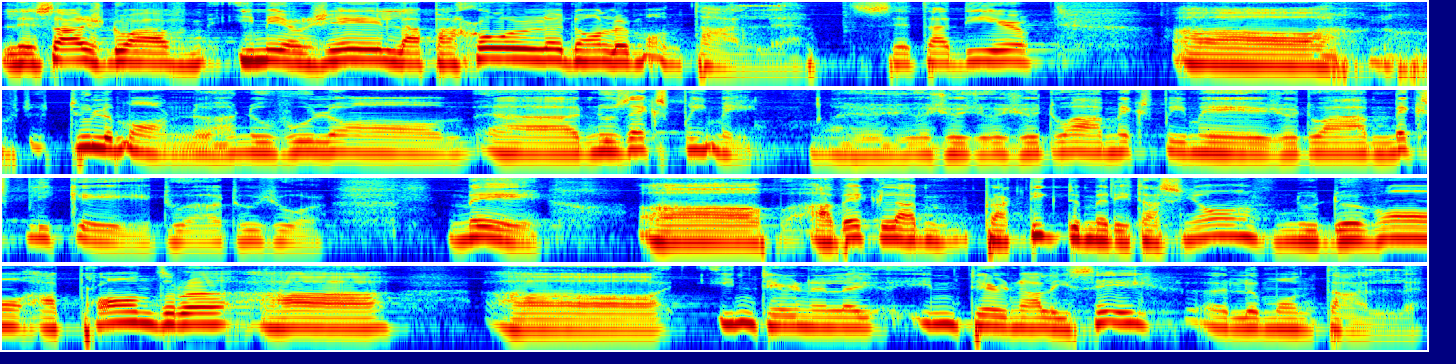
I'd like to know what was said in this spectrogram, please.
Les sages doivent immerger la parole dans le mental, c'est-à-dire euh, tout le monde, nous voulons euh, nous exprimer. Je, dois m'exprimer, je dois m'expliquer toujours. Mais euh, avec la pratique de méditation, nous devons apprendre à, internaliser euh, le mental,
